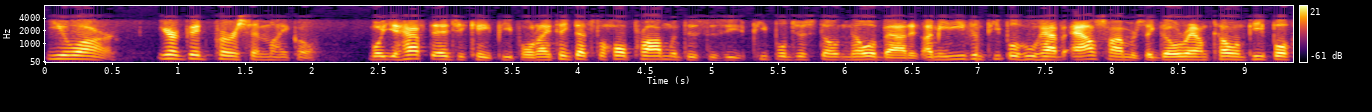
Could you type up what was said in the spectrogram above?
You are. You're a good person, Michael. Well, you have to educate people, and I think that's the whole problem with this disease. People just don't know about it. I mean, even people who have Alzheimer's, they go around telling people,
